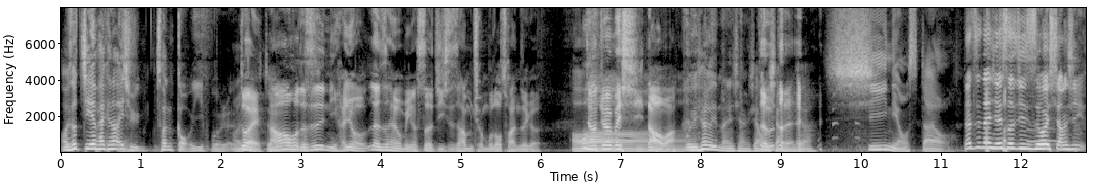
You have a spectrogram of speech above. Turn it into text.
哦，你说街拍看到一群穿狗衣服的人，对，然后或者是你很有认识很有名的设计师，他们全部都穿这个，哦这样就会被洗到啊。我一下有点难想象。我对不对想一下，犀牛 style，但是那些设计师会相信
